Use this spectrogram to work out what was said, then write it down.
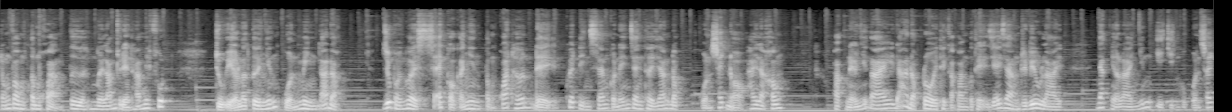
trong vòng tầm khoảng từ 15 cho đến 20 phút, chủ yếu là từ những cuốn mình đã đọc, giúp mọi người sẽ có cái nhìn tổng quát hơn để quyết định xem có nên dành thời gian đọc cuốn sách đó hay là không. Hoặc nếu những ai đã đọc rồi thì các bạn có thể dễ dàng review lại, nhắc nhở lại những ý chính của cuốn sách.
